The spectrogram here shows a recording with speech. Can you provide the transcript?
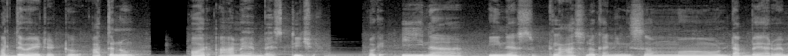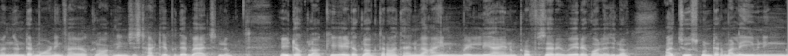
అర్థమయ్యేటట్టు అతను ఆర్ ఆమె బెస్ట్ టీచర్. ఓకే ఈయన ఈయన క్లాస్లో కనీసం డెబ్బై అరవై మంది ఉంటారు. మార్నింగ్ ఫైవ్ ఓ క్లాక్ నుంచి స్టార్ట్ అయిపోతాయి బ్యాచ్లు. ఎయిట్ ఓ క్లాక్కి. ఎయిట్ ఓ క్లాక్ తర్వాత ఆయన ఆయన వెళ్ళి ఆయన ప్రొఫెసర్ వేరే కాలేజ్లో. అది చూసుకుంటారు. మళ్ళీ ఈవినింగ్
